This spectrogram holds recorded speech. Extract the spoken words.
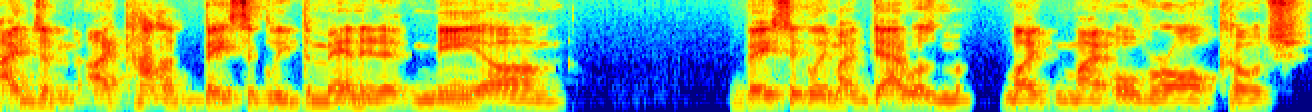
I de- I kind of basically demanded it. Me, um, basically, my dad was m- like my overall coach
